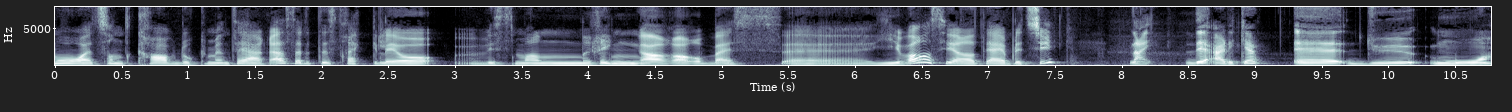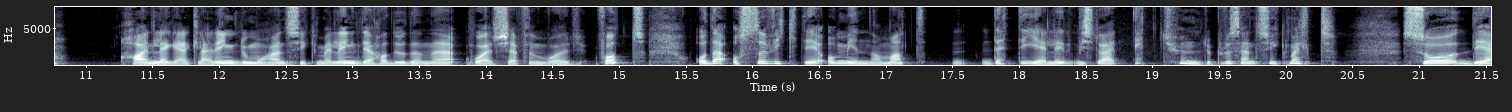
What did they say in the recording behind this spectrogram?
må et sånt krav dokumenteres? Er det tilstrekkelig å, hvis man ringer arbeidsgiver og sier at jeg er blitt syk? Nei, det er det ikke. Eh, du må ha en legeerklæring, du må ha en sykemelding. Det hadde jo denne HR-sjefen vår fått. Og det er også viktig å minne om at dette gjelder hvis du er 100% sykemeldt. Så det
